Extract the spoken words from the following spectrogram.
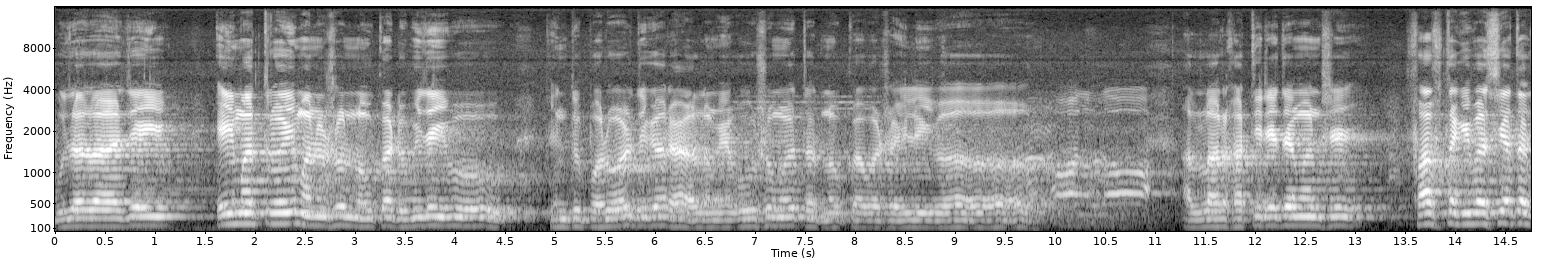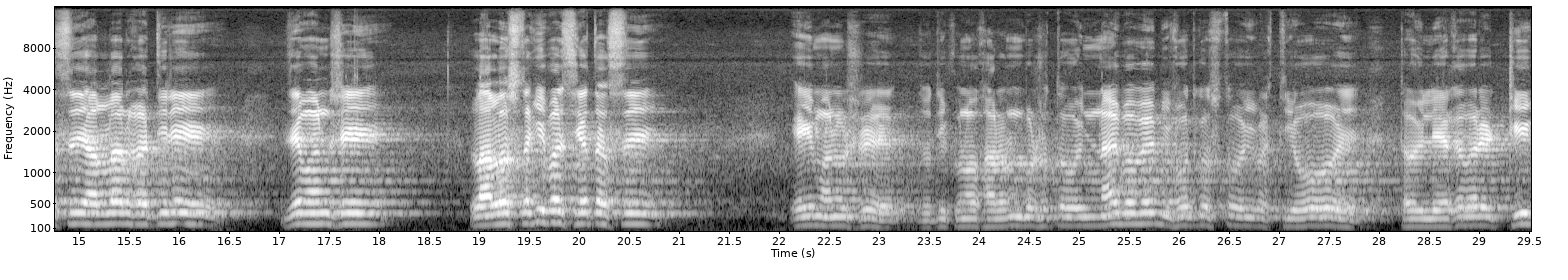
বোঝা যায় যে এই- এইমাত্র এই মানুষের নৌকা ডুবি যাইব। কিন্তু পরবর দিগার আলমে ও সময় তার নৌকা বাসাইলেই বা আল্লাহর খাতিরে যে মানুষে ফাফ থাকি বাঁচিয়া থাকছে, আল্লাহর খাতিরে যে মানুষে লালচ থাকি বাঁচিয়া থাকছে। এই মানুষে যদি কোনো কারণবশত অন্যায়ভাবে বিপদগ্রস্ত হই ব্যক্তি হয়, তাহলে একেবারে ঠিক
